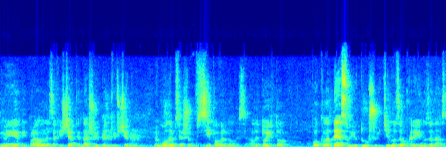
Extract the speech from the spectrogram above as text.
ми відправили захищати нашу батьківщину. Ми молимося, щоб всі повернулися. Але той, хто покладе свою душу і тіло за Україну за нас,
